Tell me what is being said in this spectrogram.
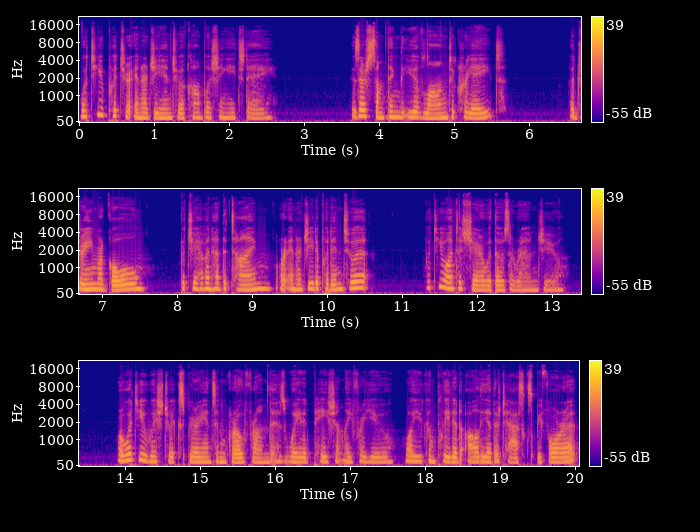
What do you put your energy into accomplishing each day? Is there something that you have longed to create? A dream or goal, but you haven't had the time or energy to put into it? What do you want to share with those around you? Or what do you wish to experience and grow from that has waited patiently for you while you completed all the other tasks before it?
